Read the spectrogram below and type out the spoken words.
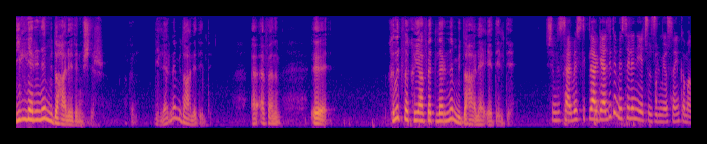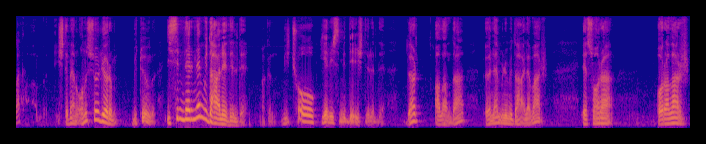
dillerine müdahale edilmiştir. Bakın dillerine müdahale edildi. E, efendim e, kılık ve kıyafetlerine müdahale edildi. Şimdi serbestlikler geldi de mesele niye çözülmüyor Sayın Kamalak? İşte ben onu söylüyorum. Bütün isimlerine müdahale edildi. Bakın birçok yer ismi değiştirildi. Dört alanda önemli müdahale var. E sonra oralar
